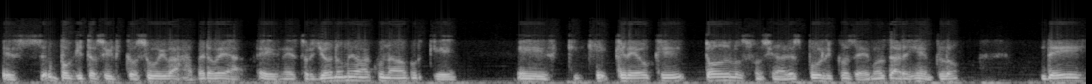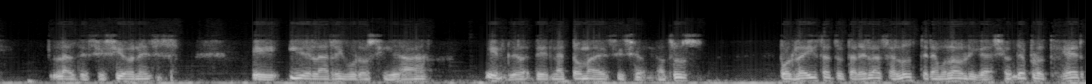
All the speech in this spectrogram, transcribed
es un poquito cíclico, sube y baja. Pero vea, eh, Néstor, yo no me he vacunado porque eh, creo que todos los funcionarios públicos debemos dar ejemplo de las decisiones eh, y de la rigurosidad de, la toma de decisiones. Nosotros, por ley estatutaria de la salud, tenemos la obligación de proteger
